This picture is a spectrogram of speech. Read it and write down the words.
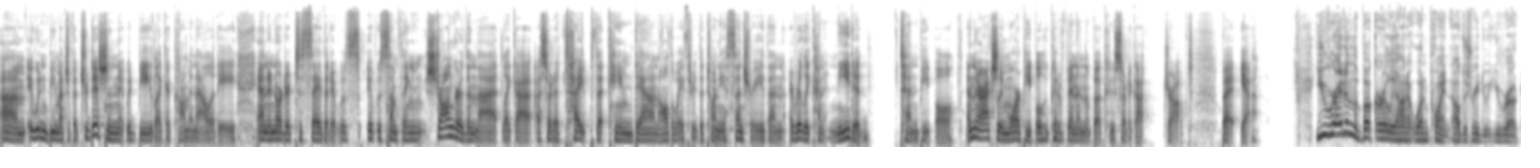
um, it wouldn't be much of a tradition. It would be like a commonality. And in order to say that it was it was something stronger than that, like a, a sort of type that came down all the way through the 20th century, then I really kind of needed 10 people. And there are actually more people who could have been in the book who sort of got dropped. But yeah. You write in the book early on at one point, I'll just read what you wrote.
